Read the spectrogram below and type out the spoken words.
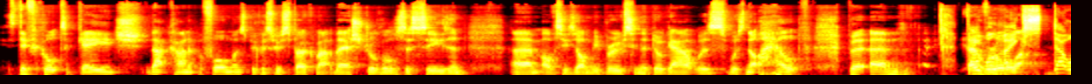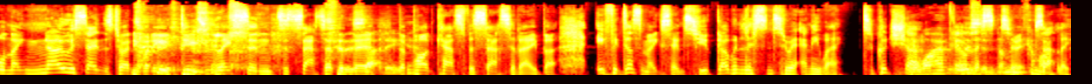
It's difficult to gauge that kind of performance because we spoke about their struggles this season. Um, obviously, Zombie Bruce in the dugout was was not a help, but um, that overall, will make that will make no sense to anybody who didn't listen to Saturday, To the the, Saturday, the yeah. podcast for Saturday. But if it doesn't make sense to you, go and listen to it anyway. It's a good show. Yeah, why haven't you listened? listen I to mean, it. come on. Exactly.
